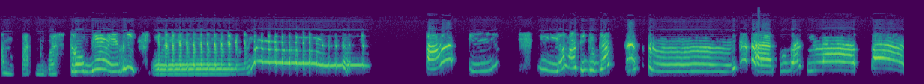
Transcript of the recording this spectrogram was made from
empat buah stroberi. Tapi dia masih juga aku masih lapar.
